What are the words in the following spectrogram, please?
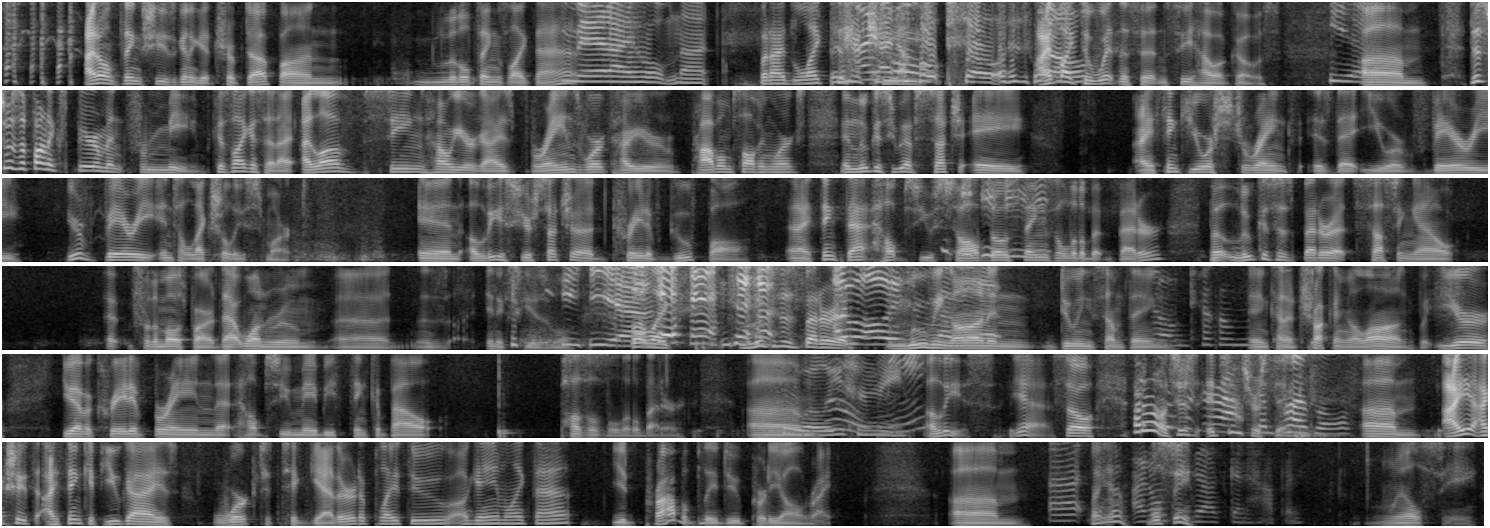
I don't think she's gonna get tripped up on little things like that. Man, I hope not. But I'd like to I see. kind of hope so as well. I'd like to witness it and see how it goes. Yeah. Um, this was a fun experiment for me because, like I said, I, I love seeing how your guys' brains work, how your problem solving works. And Lucas, you have such a, I think your strength is that you are very, you're very intellectually smart. And Elise, you're such a creative goofball. And I think that helps you solve those things a little bit better. But Lucas is better at sussing out, uh, for the most part, that one room uh, is inexcusable. Yeah. But like Lucas is better at moving on that. and doing something So and kind of trucking along. But you're you have a creative brain that helps you maybe think about puzzles a little better. Who, Elise or me? Elise, yeah. So I don't know. It's just it's The interesting. puzzles. Um, I actually th- I think if you guys worked together to play through a game like that, you'd probably do pretty all right. Uh, but yeah, I don't we'll think see. that's gonna happen. We'll see.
